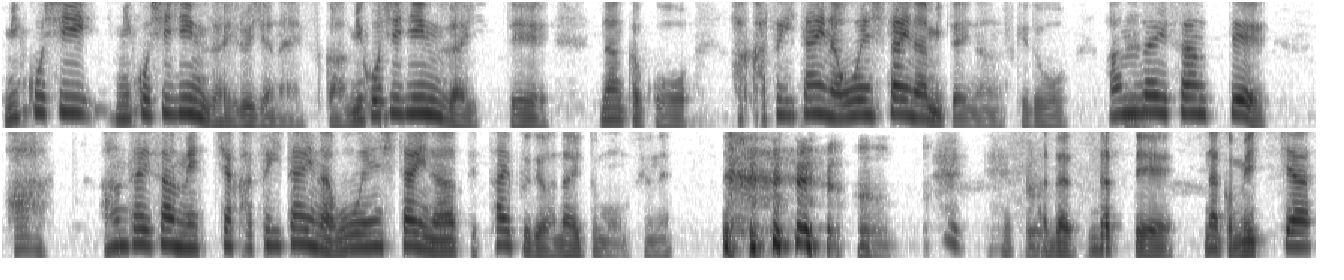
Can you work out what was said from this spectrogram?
みこし、みこし人材いるじゃないですか。みこし人材って、なんかこう、あ、担ぎたいな、応援したいな、みたいなんですけど、安西さんって、あ、安西さんめっちゃ担ぎたいな、応援したいなってタイプではないと思うんですよね。うんだだって、なんかめっちゃ、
